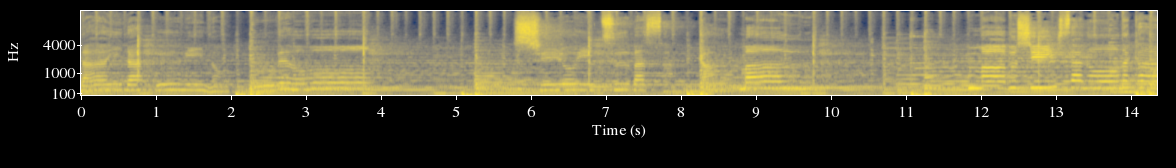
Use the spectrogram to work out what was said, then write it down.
涙翼が舞う。眩しさの中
